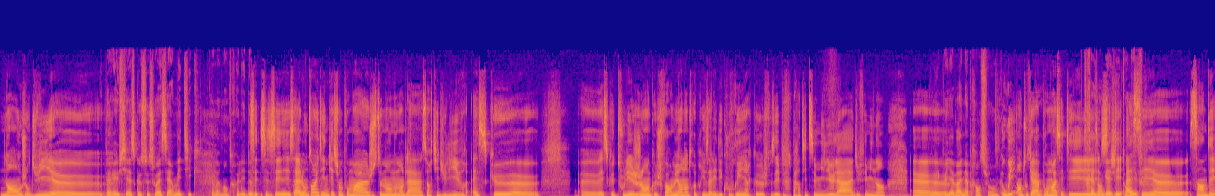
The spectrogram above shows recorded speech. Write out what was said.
non, aujourd'hui. Euh... Tu as réussi à ce que ce soit assez hermétique, quand même, entre les deux Ça a longtemps été une question pour moi, justement, au moment de la sortie du livre. Est-ce que. Euh, euh, est-ce que tous les gens que je formais en entreprise allaient découvrir que je faisais partie de ce milieu-là, du féminin? Il peut y avoir une appréhension. Hein. Oui, en tout cas, pour moi, c'était très engagé, assez euh, scindé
